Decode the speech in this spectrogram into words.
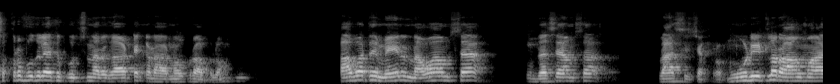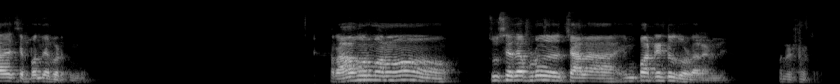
శుక్రబుధులు అయితే కూర్చున్నారు కాబట్టి ఇక్కడ నో ప్రాబ్లం కాకపోతే మెయిన్ నవాంశ దశాంశ రాశి చక్రం. మూడిట్లో రాహు మహారాజ్ ఇబ్బంది పడుతుంది. రాహుని మనం చూసేటప్పుడు చాలా ఇంపార్టెంట్ చూడాలండి. అన్నట్టు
